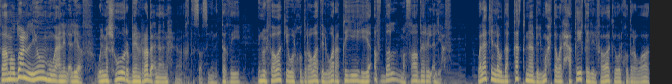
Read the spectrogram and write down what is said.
فموضوعنا اليوم هو عن الألياف والمشهور بين ربعنا نحن اختصاصيين التغذية إنه الفواكه والخضروات الورقية هي أفضل مصادر الألياف. ولكن لو دققنا بالمحتوى الحقيقي للفواكه والخضروات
